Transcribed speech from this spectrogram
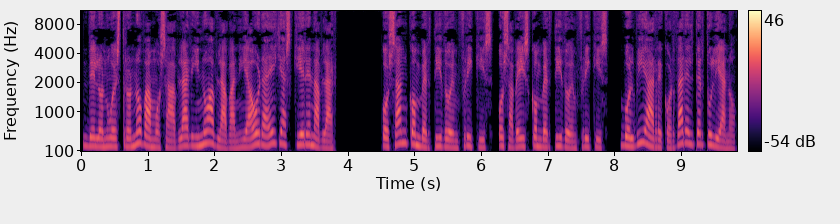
De lo nuestro no vamos a hablar y no hablaban y ahora ellas quieren hablar. Os han convertido en frikis, os habéis convertido en frikis, volvía a recordar el tertuliano.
